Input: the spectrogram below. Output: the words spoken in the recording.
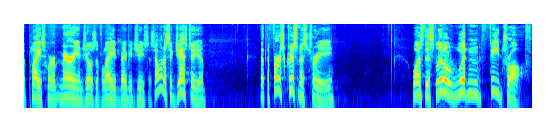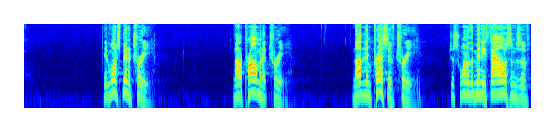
the place where Mary and Joseph laid baby Jesus. I want to suggest to you that the first Christmas tree was this little wooden feed trough. It had once been a tree, not a prominent tree, not an impressive tree, just one of the many thousands of,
